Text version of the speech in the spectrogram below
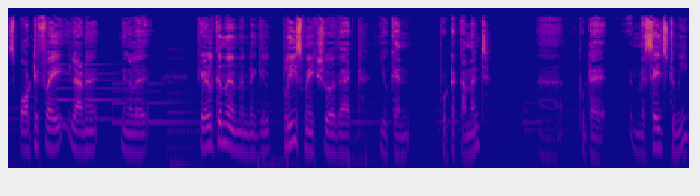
സ്പോട്ടിഫൈയിലാണ് നിങ്ങൾ കേൾക്കുന്നതെന്നുണ്ടെങ്കിൽ please make sure that you can put a comment put a message to me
